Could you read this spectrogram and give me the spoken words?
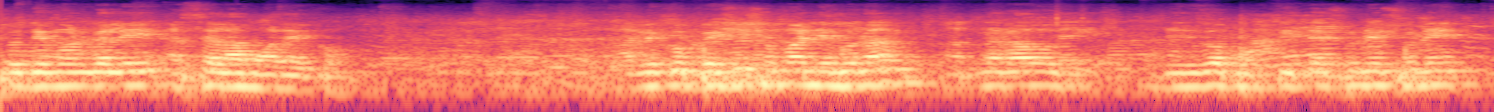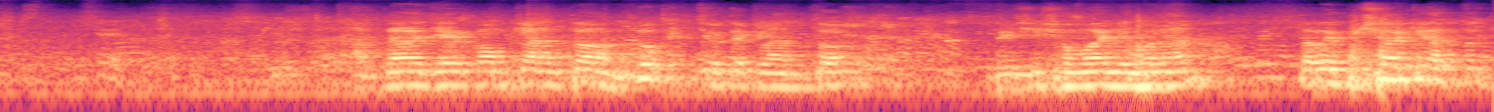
সুধী মন্ডলী আসসালামু আলাইকুম। আমি খুব বেশি সময় নেব না, আপনারাও দীর্ঘ বক্তৃতা শুনে শুনে। আপনারা যেরকম ক্লান্ত, আমিও কিছুতে ক্লান্ত, বেশি সময় নেব না। তবে বিষয়টি অত্যন্ত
